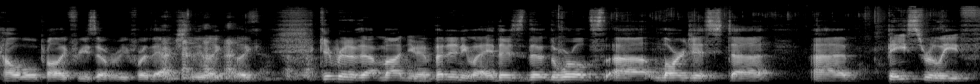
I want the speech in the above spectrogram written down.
hell will probably freeze over before they actually like like get rid of that monument. But anyway, there's the the world's uh, largest uh, uh, bas relief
